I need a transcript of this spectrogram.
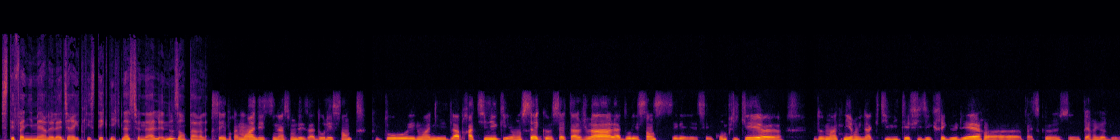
Stéphanie Merle, la directrice technique nationale, nous en parle. C'est vraiment à destination des adolescentes plutôt éloignées de la pratique et on sait que cet âge-là, l'adolescence, c'est compliqué. Euh, de maintenir une activité physique régulière euh, parce que c'est une période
